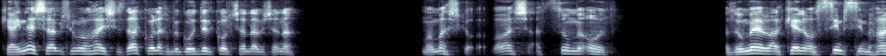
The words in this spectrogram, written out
כי העניין של רבי שמעון חי, שזה רק הולך וגודל כל שנה ושנה. ממש, ממש עצום מאוד. אז הוא אומר, על כן עושים שמחה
